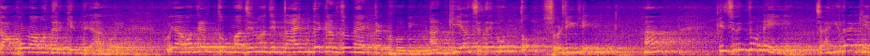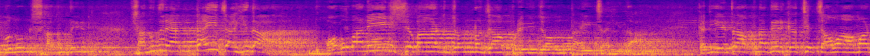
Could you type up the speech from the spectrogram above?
কাপড় আমাদেরকে দেয়া হয়? ওই আমাদের তো মাঝে মাঝে টাইম দেখার জন্য একটা ঘড়ি। আর কি আছে দেখুন তো শরীরে হ্যাঁ? কিছুই তো নেই। চাহিদা কি বলুন? সাধুদের সাধুদের একটাই চাহিদা, ভগবানের সেবার জন্য যা প্রয়োজন তাই চাহিদা। কাজে এটা আপনাদের কাছে চাওয়া, আমার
